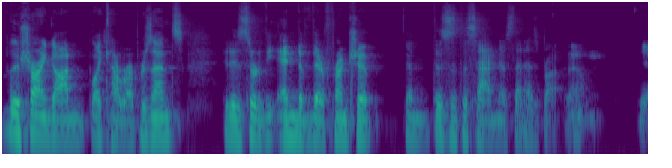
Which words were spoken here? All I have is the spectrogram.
the Sharingan like kind of represents. It is sort of the end of their friendship, and this is the sadness that has brought it out. Yeah.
